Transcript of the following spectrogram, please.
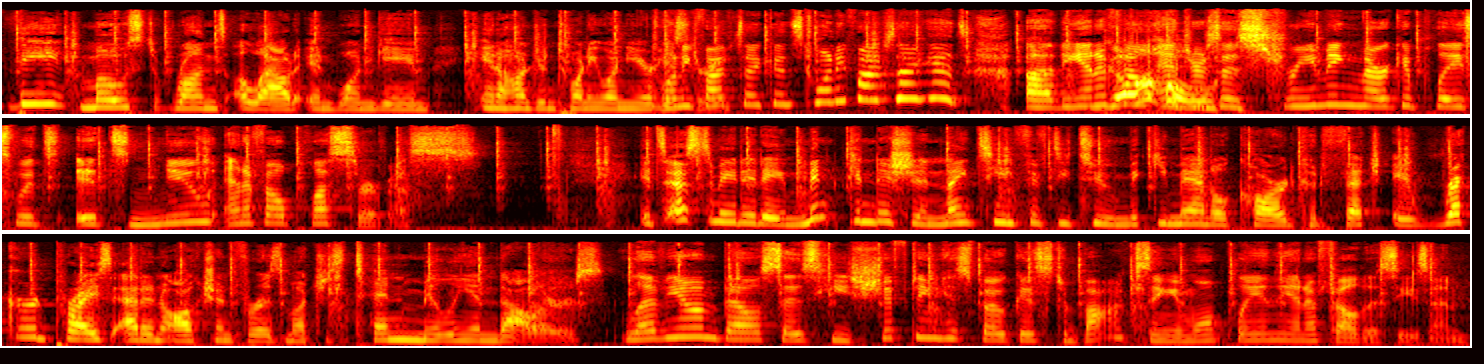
the most runs allowed in one game in 121 year history. 25 seconds, 25 seconds. Uh, the NFL Go. enters a streaming marketplace with its new NFL Plus service. It's estimated a mint condition 1952 Mickey Mantle card could fetch a record price at an auction for as much as $10 million. Le'Veon Bell says he's shifting his focus to boxing and won't play in the NFL this season.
